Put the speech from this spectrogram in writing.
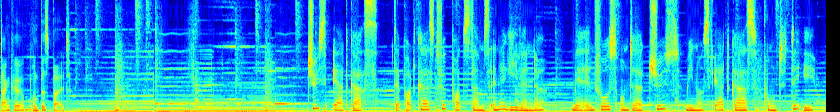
Danke und bis bald. Tschüss Erdgas, der Podcast für Potsdams Energiewende. Mehr Infos unter tschüss-erdgas.de.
